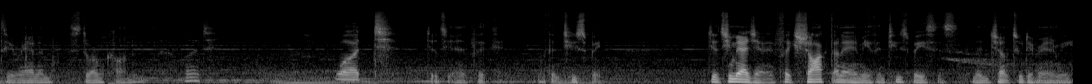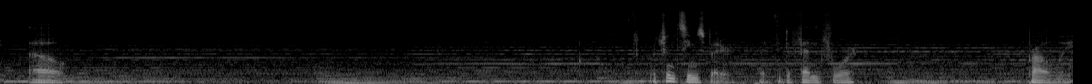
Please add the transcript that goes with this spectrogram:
To random storm condom. What? What? Deal two inflict within two space. Deal two magic damage. Inflict shocked on an enemy within two spaces. And then jump to a different enemy. Oh. Which one seems better? Like the defend four? Probably.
